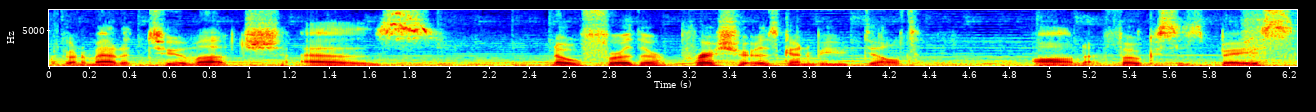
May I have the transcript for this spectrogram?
going to matter too much, as no further pressure is going to be dealt on Focus's base.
